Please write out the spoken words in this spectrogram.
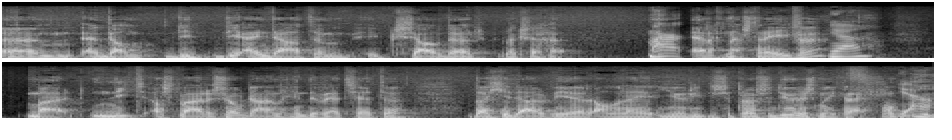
Um, en dan die, die einddatum, ik zou daar, laat ik zeggen, maar, erg naar streven. Ja. Maar niet als het ware zodanig in de wet zetten dat je daar weer allerlei juridische procedures mee krijgt. Want ja,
